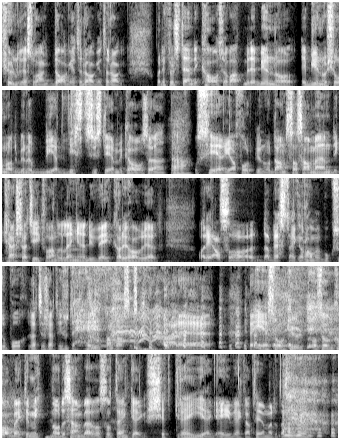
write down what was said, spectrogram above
full restaurant dag etter dag etter dag. Og det er fullstendig kaos overalt, men det begynner, jeg begynner å se nå at det begynner å bli et visst system i kaoset. Ja. Og ser jeg at folk begynner å danse sammen, de krasjer ikke i hverandre lenger, de vet hva de har å gjøre. Og det er altså det beste jeg kan ha med bukser på, rett og slett. Jeg synes det er helt fantastisk. Ja, det, det er så kult. Og så kommer jeg til midten av desember, og så tenker jeg shit, greier jeg ei uke til med dette her?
